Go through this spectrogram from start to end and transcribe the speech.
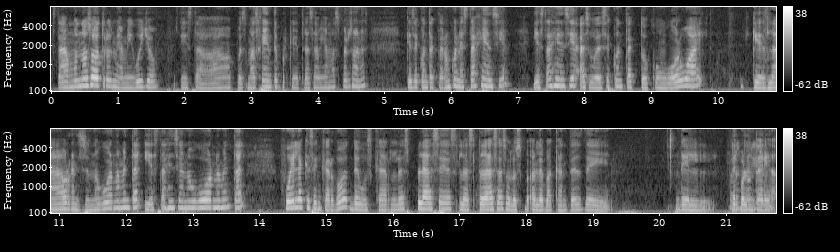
Estábamos nosotros, mi amigo y yo, estaba pues más gente porque detrás había más personas que se contactaron con esta agencia y esta agencia a su vez se contactó con Worldwide, que es la organización no gubernamental y esta agencia no gubernamental fue la que se encargó de buscar las plazas, las plazas o, los, o las vacantes de del, del voluntariado.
